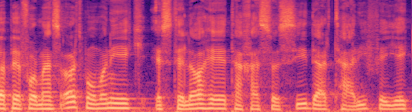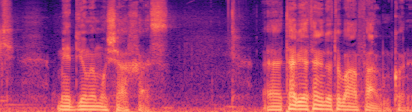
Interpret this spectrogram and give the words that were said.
و performance art به عنوان یک اصطلاح تخصصی در تعریف یک مدیوم مشخص. طبیعتا این دوتا با هم فرق می‌کنه.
